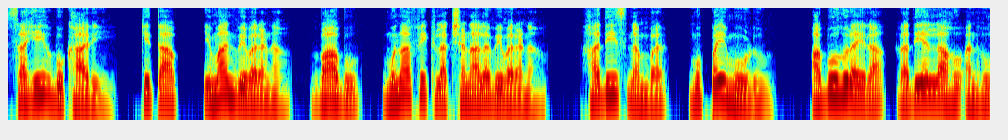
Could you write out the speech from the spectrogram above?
సహీహ్ బుఖారీ కితాబ్ ఇమాన్ వివరణ బాబు మునాఫిక్ లక్షణాల వివరణ. హదీస్ నంబర్ ముప్పై మూడు. అబూహురైరా రదియల్లాహు అన్హు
